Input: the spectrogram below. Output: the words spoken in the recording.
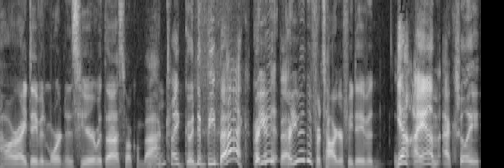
All right, David Morton is here with us. Welcome mm-hmm. back. Okay, good to be back. Good Are to you be back. are you into photography, David? Yeah, I am. Actually,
